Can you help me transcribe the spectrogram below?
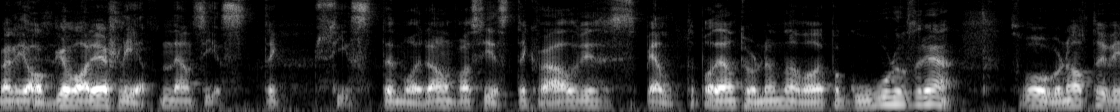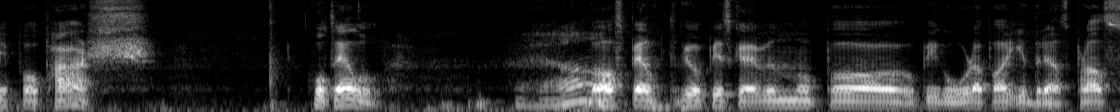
Men jaggu var jeg sliten den siste, siste morgenen. For siste kveld vi spilte på den turen, det var på Gol hos dere. Så overnattet vi på Pers hotell. ja. Da spilte vi oppe i skauen oppe oppe i Gola på idrettsplass.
